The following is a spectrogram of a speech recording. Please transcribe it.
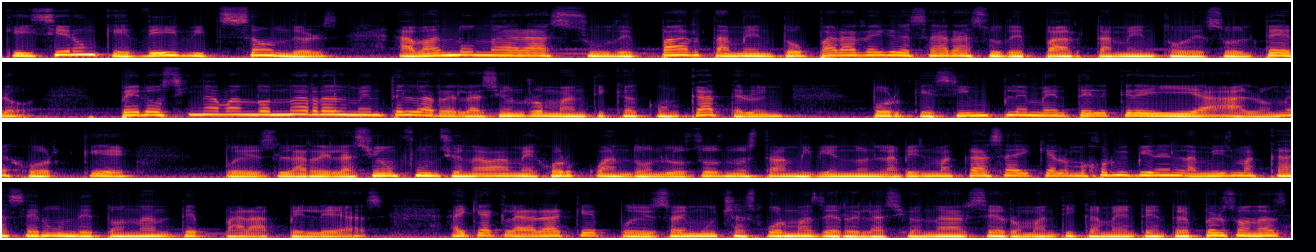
que hicieron que David Saunders abandonara su departamento para regresar a su departamento de soltero, pero sin abandonar realmente la relación romántica con Catherine, porque simplemente él creía a lo mejor que pues la relación funcionaba mejor cuando los dos no estaban viviendo en la misma casa y que a lo mejor vivir en la misma casa era un detonante para peleas. Hay que aclarar que pues hay muchas formas de relacionarse románticamente entre personas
